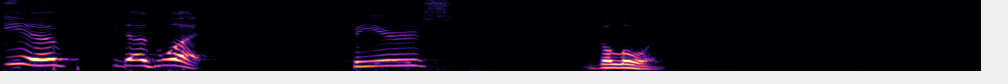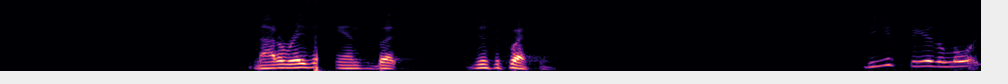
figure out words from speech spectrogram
if he does what? Fears the Lord. Not a raise of hands, but just a question. Do you fear the Lord?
